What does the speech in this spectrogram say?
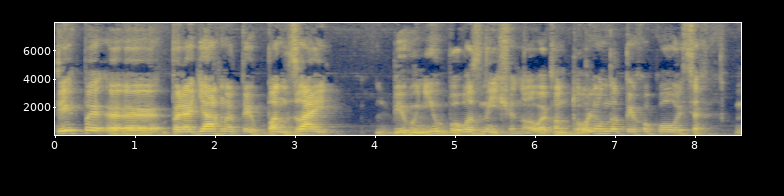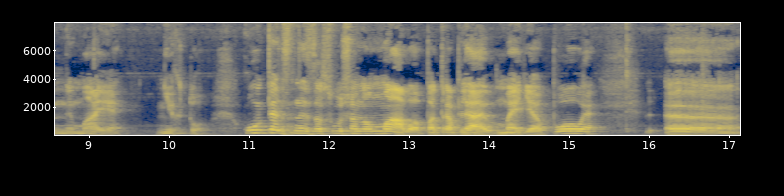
Тих е, е, передягнутих банзай бігунів було знищено, але контролю на тих околицях немає ніхто. Куп'янськ незаслужено мало потрапляє в медіаполе, е,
